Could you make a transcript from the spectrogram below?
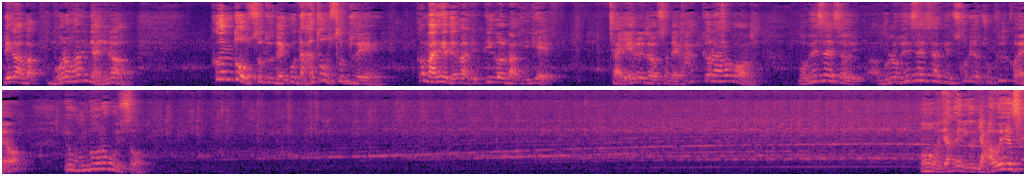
내가 막 뭐라고 하는 게 아니라 끈도 없어도 되고 나도 없어도 돼. 그럼 만약에 내가 이걸 막 이게 자 예를 들어서 내가 학교나 학원 뭐 회사에서 아, 물론 회사에서 하기엔 소리가 좀 클 거예요. 운동을 하고 있어. 어 약간 이거 야외에서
